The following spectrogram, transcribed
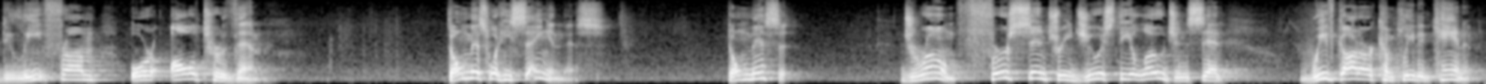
delete from, or alter them. Don't miss what he's saying in this. Don't miss it. Jerome, first century Jewish theologian, said, We've got our completed canon.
